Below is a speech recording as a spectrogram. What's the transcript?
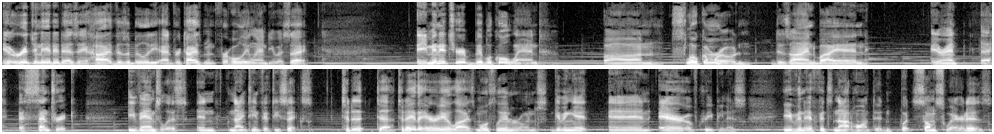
it originated as a high visibility advertisement for Holy Land USA, a miniature biblical land on Slocum Road, designed by an eccentric evangelist in 1956. Today, today, the area lies mostly in ruins, giving it an air of creepiness, even if it's not haunted, but some swear it is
